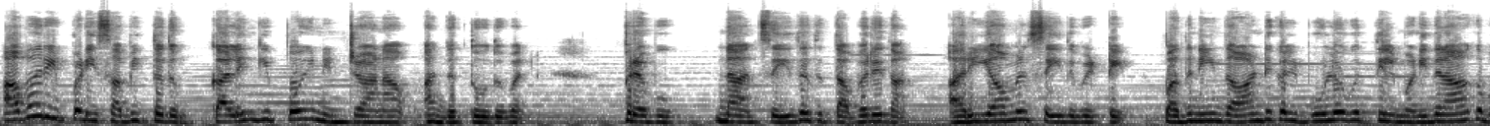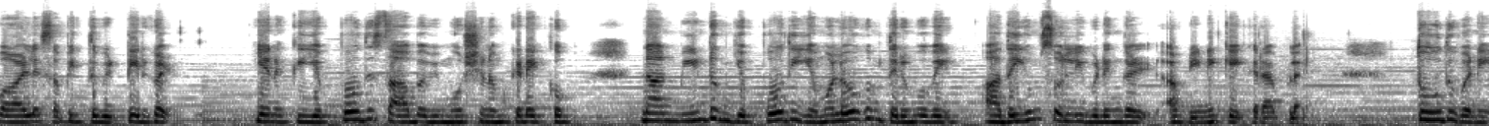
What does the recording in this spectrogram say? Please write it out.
அவர் இப்படி சபித்ததும் கலங்கி போய் நின்றானாம் அந்த தூதுவன். பிரபு நான் செய்தது தவறுதான். அறியாமல் செய்துவிட்டேன். பதினைந்து ஆண்டுகள் பூலோகத்தில் மனிதனாக வாழ சபித்து விட்டீர்கள். எனக்கு எப்போது சாப விமோசனம் கிடைக்கும்? நான் மீண்டும் எப்போது யமலோகம் திரும்புவேன்? அதையும் சொல்லிவிடுங்கள் அப்படின்னு கேட்கிறாப்ல தூதுவனே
